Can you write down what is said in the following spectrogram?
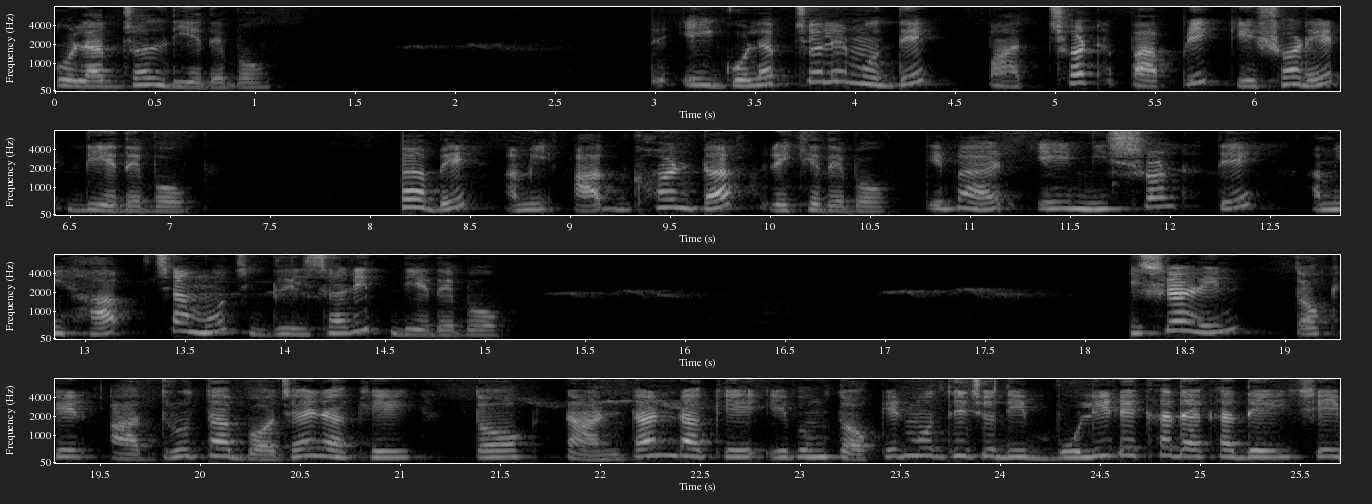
গোলাপ জল দিয়ে দেব। এই গোলাপ জলের মধ্যে পাঁচ ছটা পাপড়ি কেশরের দিয়ে দেব। এভাবে আমি আধ ঘণ্টা রেখে দেব। এবার এই মিশ্রণটাতে আমি হাফ চামচ গ্লিসারিন দিয়ে দেব। গ্লিসারিন ত্বকের আর্দ্রতা বজায় রাখে ত্বক টান টান রাখে এবং ত্বকের মধ্যে যদি বলিরেখা দেখা দেয়, সেই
